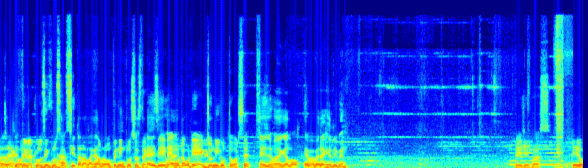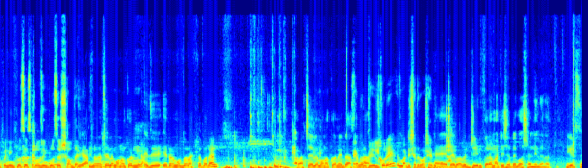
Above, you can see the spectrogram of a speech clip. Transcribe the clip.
আচ্ছা এখন এটা ক্লোজিং প্রসেস হ্যাঁ ফিতারা লাগা আমরা ওপেনিং প্রসেস দেখাইছি। এটা মোটামুটি একজনই করতে পারছে। এই যে হয়ে গেল। এভাবে রেখে দিবেন। এই যে বাস। এই ওপেনিং প্রসেস ক্লোজিং প্রসেস সব দেখে আপনারা চাইলে মনে করেন এই যে এটার মধ্যে রাখতে পারেন। আবার চাইলে মনে করেন এটা আছে না? ড্রিল করে মাটির সাথে বসাই দিবেন। হ্যাঁ এটা এভাবে ড্রিল করে মাটির সাথে বসায় নিলেন আর কি ঠিক আছে?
